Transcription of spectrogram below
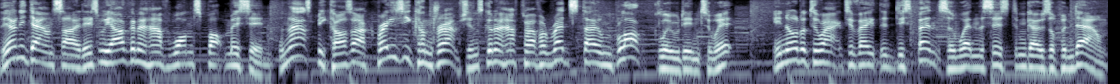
The only downside is we are going to have one spot missing, and that's because our crazy contraption's going to have to have a redstone block glued into it in order to activate the dispenser when the system goes up and down.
